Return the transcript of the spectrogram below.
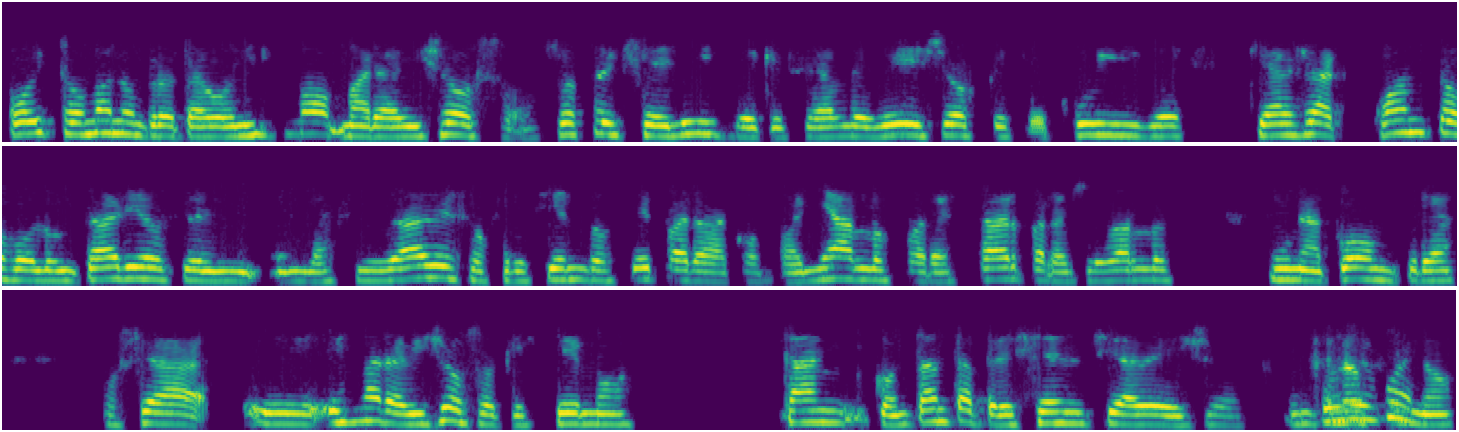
hoy toman un protagonismo maravilloso. Yo estoy feliz de que se hable de ellos, que se cuide, que haya cuantos voluntarios en, en las ciudades ofreciéndose para acompañarlos, para estar, para llevarlos una compra. O sea, eh, es maravilloso que estemos tan con tanta presencia de ellos. Entonces, bueno,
